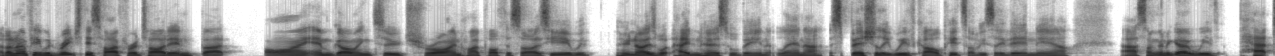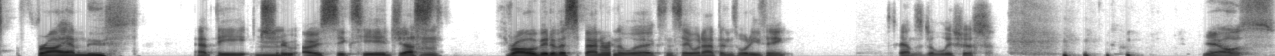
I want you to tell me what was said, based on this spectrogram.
I don't know if he would reach this high for a tight end, but I am going to try and hypothesize here with who knows what Hayden Hurst will be in Atlanta, especially with Kyle Pitts obviously there now. Uh, so I'm going to go with Pat Freiermuth at the Mm. 206 here. Just Mm. throw a bit of a spanner in the works and see what happens. What do you think? Sounds delicious. Yeah, I was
